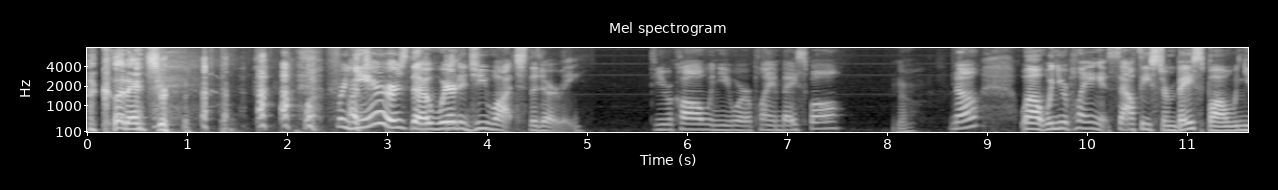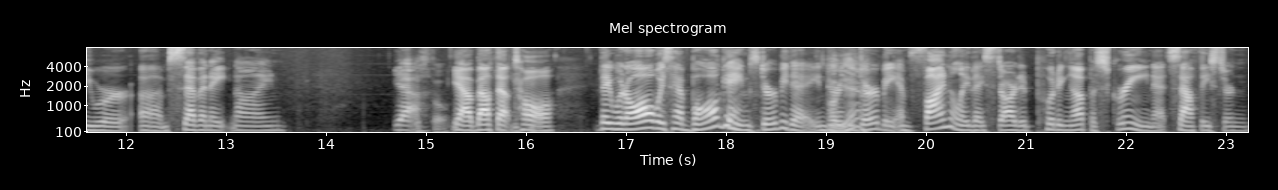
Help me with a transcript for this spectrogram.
good answer. for years though where did you watch the derby do you recall when you were playing baseball No. no well when you were playing at southeastern baseball when you were um, seven eight nine yeah yeah about that tall they would always have ball games derby day and during Oh, yeah. the derby and finally they started putting up a screen at southeastern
